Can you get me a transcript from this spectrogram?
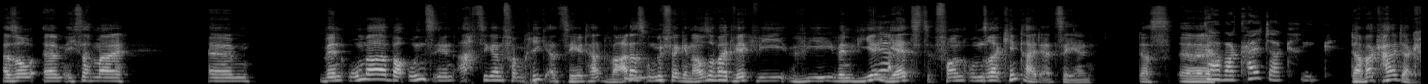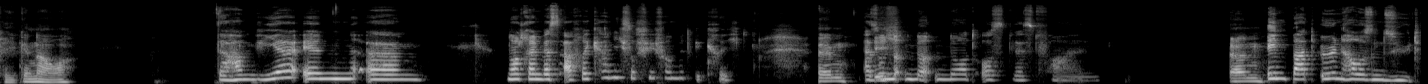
Also, ähm, ich sag mal, ähm, wenn Oma bei uns in den 80ern vom Krieg erzählt hat, war mhm. das ungefähr genauso weit weg, wie, wie wenn wir ja. jetzt von unserer Kindheit erzählen. Das, äh, da war kalter Krieg. Da war kalter Krieg, genau. Da haben wir in ähm, Nordrhein-Westafrika nicht so viel von mitgekriegt. Ähm, also no Nordostwestfalen. Ähm, in Bad Oeynhausen Süd.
